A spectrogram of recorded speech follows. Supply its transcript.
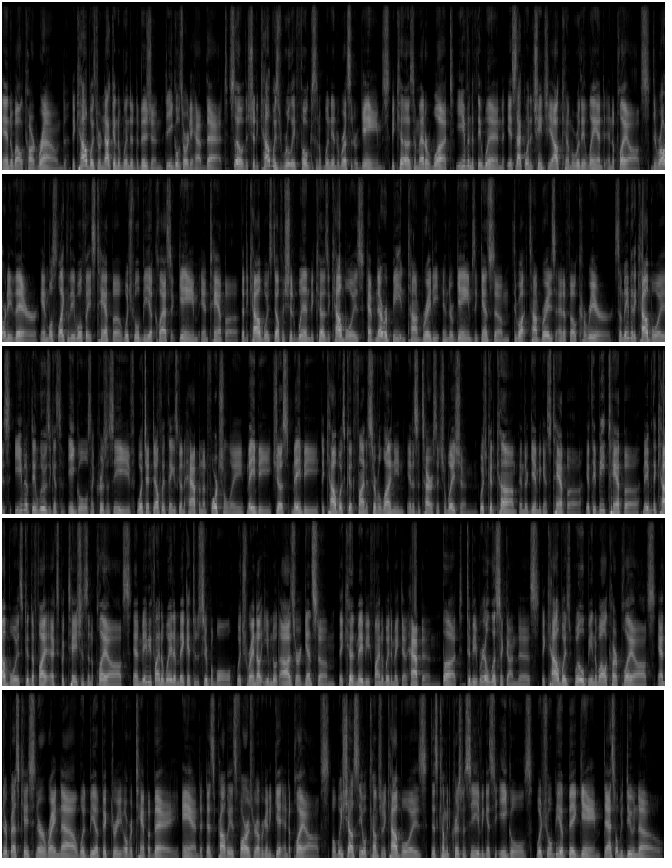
and a wild card round. The Cowboys are not going to win the division. The Eagles already have that. So, should the Cowboys really focus on winning the rest of their games? Because no matter what, even if they win, it's not going to change the outcome of where they land in the playoffs. They're already there, and most likely they will face Tampa, which will be a classic game in Tampa that the Cowboys definitely should win because the Cowboys have never beaten Tom Brady in their games against them throughout Tom Brady's NFL career. So maybe the Cowboys, even if they lose against the Eagles on Christmas Eve, which I definitely think is going to happen unfortunately, maybe, just maybe, the Cowboys could find a silver lining in this entire situation, which could come in their game against Tampa. If they beat Tampa, maybe the Cowboys could defy expectations in the playoffs and maybe find a way to make it to the Super Bowl, which right now, even though the odds are against them, they could maybe find a way to make that happen. But to be realistic on this, the Cowboys will be in the wildcard playoffs, and their best case scenario right now would be a victory over Tampa Bay. And that's probably as far as we're ever going to get into playoffs. But we shall see what comes for the Cowboys this coming Christmas Eve against the Eagles, which will be a big game. That's what we do know.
